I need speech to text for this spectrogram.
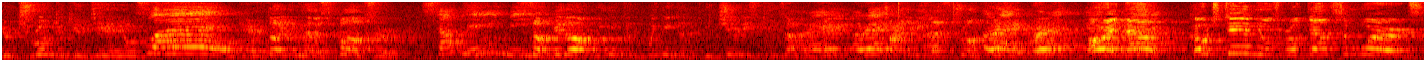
You're drunk again, Daniels. What? Okay, I thought you had a sponsor. Stop hitting me. Suck it up. We need to we need to cheer these kids up, All right, okay? all right. Try to be less drunk. All right, okay, great. all right, got all right, now Coach Daniels wrote down some words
